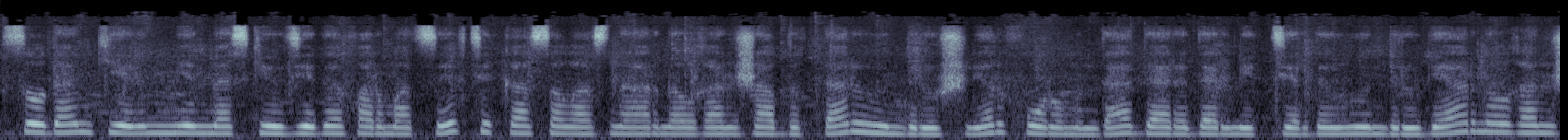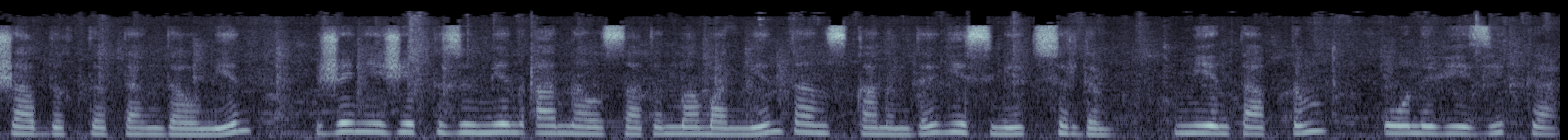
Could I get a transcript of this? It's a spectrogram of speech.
Содан кейін мен мәскеудегі фармацевтика саласына арналған жабдықтар өндірушілер форумында дәрі-дәрмектерді өндіруге арналған жабдықты таңдаумен және жеткізумен айналысатын маманмен танысқанымды есіме түсірдім. Мен таптым. Оны визитка.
